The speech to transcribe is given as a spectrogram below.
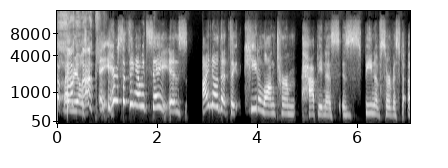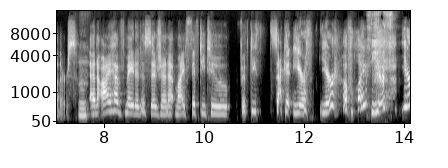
up my reels. Here's the thing I would say is I know that the key to long-term happiness is being of service to others. Mm. And I have made a decision at my 52, 52nd year year of life. Year, Year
